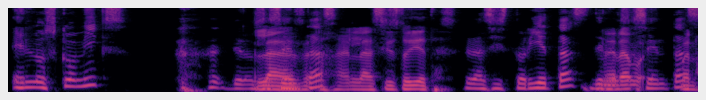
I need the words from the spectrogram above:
en los cómics de los las, 60 ajá, las historietas. las historietas de No los era- 60 bueno,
